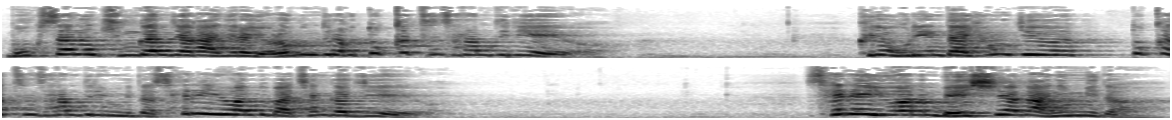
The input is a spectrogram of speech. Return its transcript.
목사는 중간자가 아니라 여러분들하고 똑같은 사람들이에요. 그냥 우리는 다 형제 똑같은 사람들입니다. 세례 요한도 마찬가지예요. 세례 요한은 메시아가 아닙니다.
